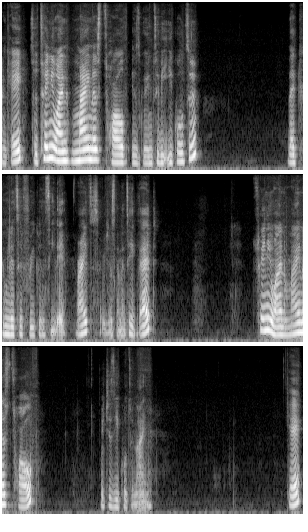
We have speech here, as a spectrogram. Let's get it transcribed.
Okay, so 21 minus 12 is going to be equal to that cumulative frequency there, right? So we're just going to take that. 21 minus 12, which is equal to 9. Okay.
